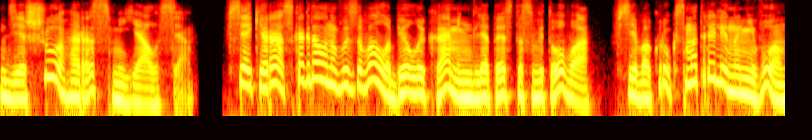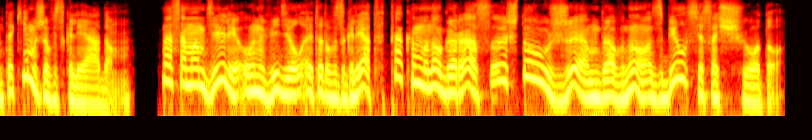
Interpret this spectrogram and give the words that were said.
Дешу рассмеялся. Всякий раз, когда он вызывал белый камень для теста святого, все вокруг смотрели на него таким же взглядом. На самом деле он видел этот взгляд так много раз, что уже давно сбился со счету.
